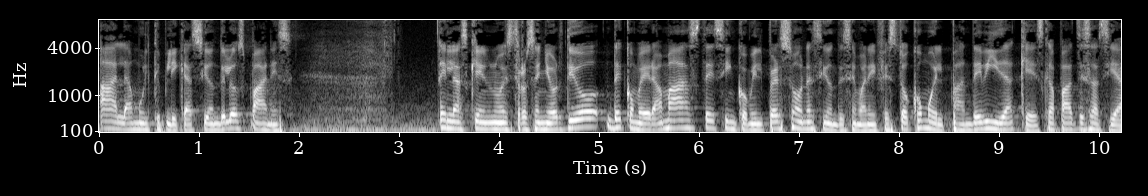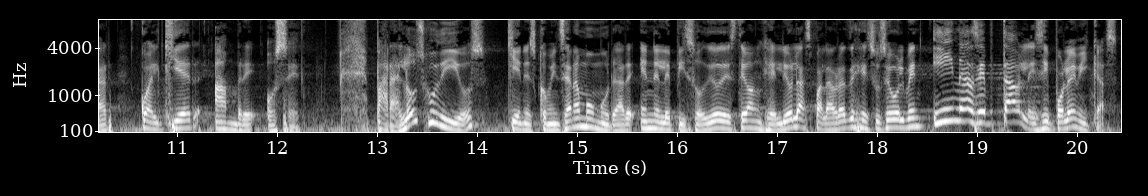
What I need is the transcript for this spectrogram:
a la multiplicación de los panes en las que nuestro Señor dio de comer a más de cinco mil personas y donde se manifestó como el pan de vida que es capaz de saciar cualquier hambre o sed. Para los judíos, quienes comienzan a murmurar en el episodio de este Evangelio, las palabras de Jesús se vuelven inaceptables y polémicas.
